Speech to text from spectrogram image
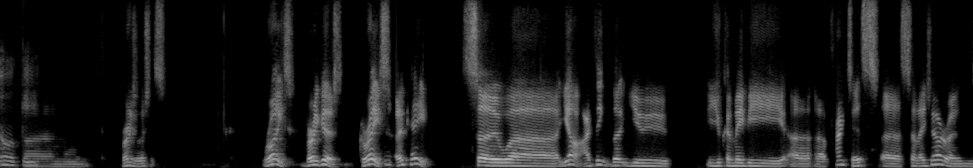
okay. Um, very delicious. Right, very good. Great. Okay. So uh, yeah, I think that you you can maybe uh, uh, practice uh, and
